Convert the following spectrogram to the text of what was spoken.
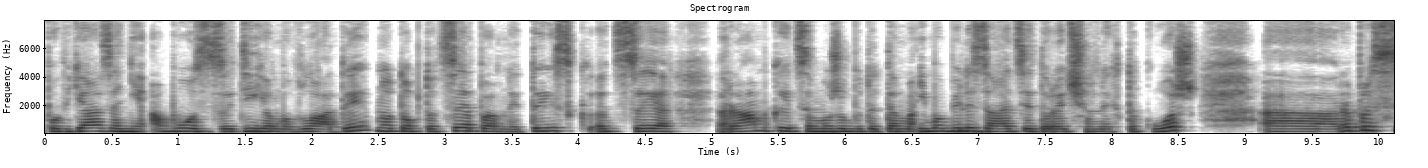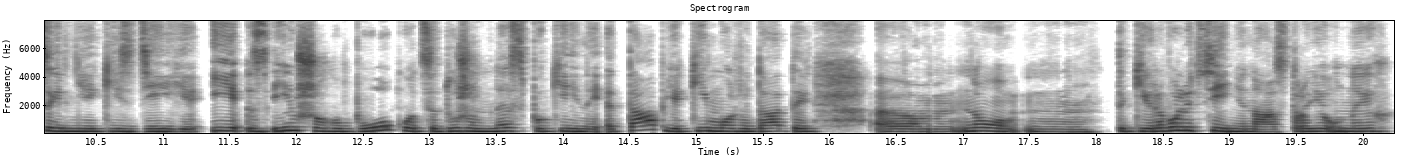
пов'язані або з діями влади, ну тобто це певний тиск, це рамки, це може бути тема і мобілізації, до речі, у них також репресивні якісь дії. І з іншого боку, це дуже неспокійний етап, який може дати ем, ну, такі революційні настрої у них.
